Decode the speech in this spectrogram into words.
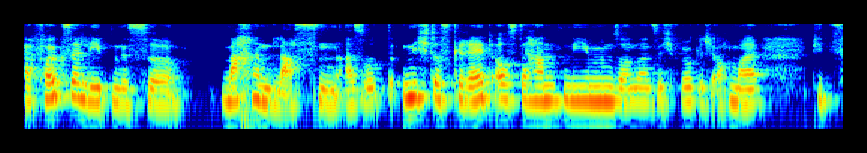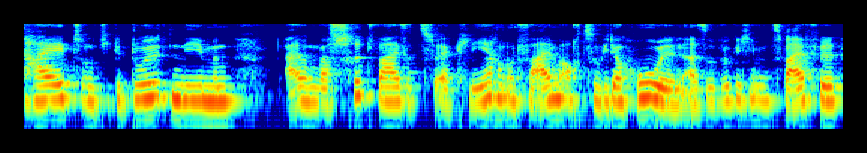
Erfolgserlebnisse machen lassen. Also nicht das Gerät aus der Hand nehmen, sondern sich wirklich auch mal die Zeit und die Geduld nehmen, irgendwas schrittweise zu erklären und vor allem auch zu wiederholen. Also wirklich im Zweifel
